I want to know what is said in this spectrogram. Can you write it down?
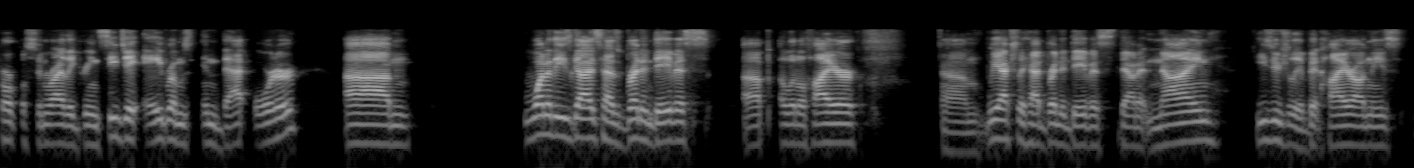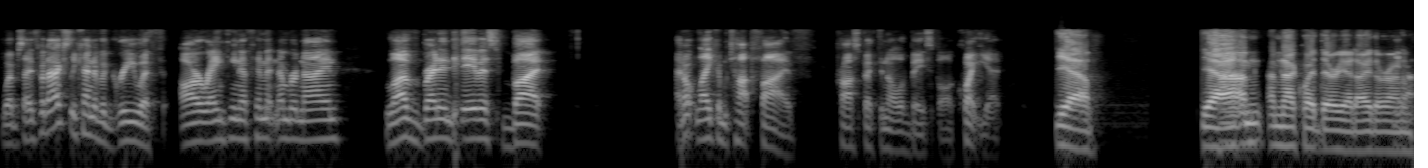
Torkelson, Riley Greene, C.J. Abrams in that order. Um, one of these guys has Brennen Davis up a little higher. Um, we actually had Brennen Davis down at nine. He's usually a bit higher on these websites, but I actually kind of agree with our ranking of him at number nine. Love Brennen Davis, but I don't like him top five prospect in all of baseball quite yet. Yeah. Yeah, um, I'm I'm not quite there yet either on yeah. him.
